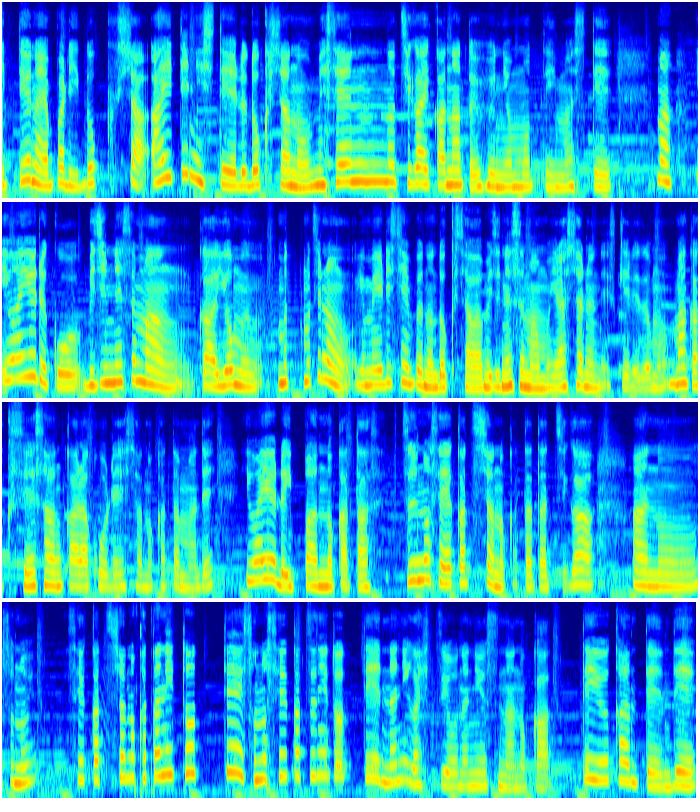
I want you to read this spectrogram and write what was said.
いっていうのはやっぱり読者相手にしている読者の目線の違いかなというふうに思っていましてまあ、いわゆるこうビジネスマンが読むももちろん読売新聞の読者はビジネスマンもいらっしゃるんですけれども、まあ、学生さんから高齢者の方までいわゆる一般の方普通の生活者の方たちがあのその生活者の方にとってその生活にとって何が必要なニュースなのかっていう観点で、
